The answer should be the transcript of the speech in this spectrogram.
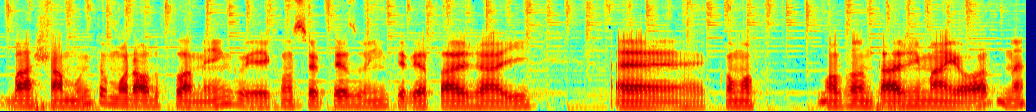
baixar muito a moral do Flamengo. E aí, com certeza, o Inter ia estar já aí é, com uma, uma vantagem maior, né?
